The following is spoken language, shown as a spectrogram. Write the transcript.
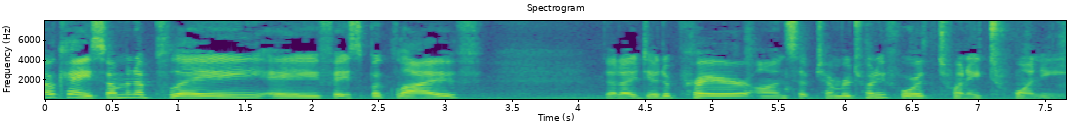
Okay, so I'm going to play a Facebook Live that I did a prayer on September 24th, 2020.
